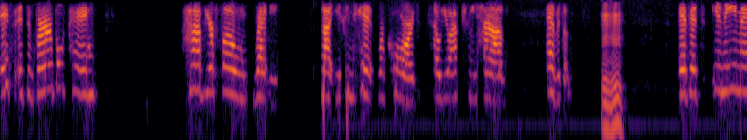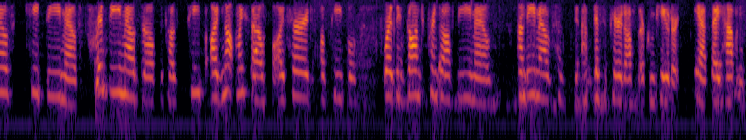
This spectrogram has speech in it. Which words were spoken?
If it's a verbal thing, have your phone ready that you can hit record, so you actually have evidence. hmm If it's in emails, keep the emails. Print the emails off because people, I've not myself, but I've heard of people where they've gone to print off the emails and the emails have, have disappeared off their computer. Yes, they haven't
